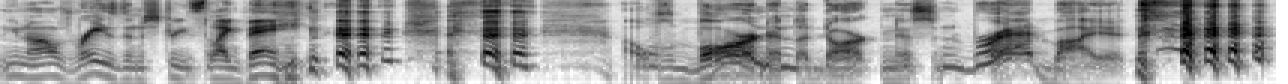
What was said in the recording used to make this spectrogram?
you know, I was raised in the streets like Bane. I was born in the darkness and bred by it.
